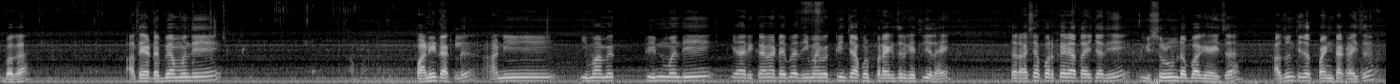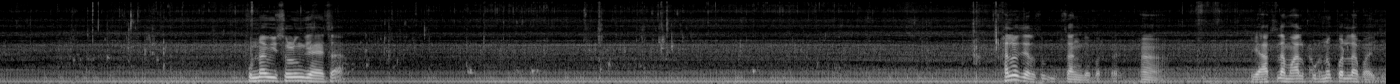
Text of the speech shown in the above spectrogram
बघा. आता या डब्यामध्ये पाणी टाकलं आणि इमाम एक टीनमध्ये या रिकाम्या डब्यात इमामेक्टिनचे आपण प्राईक जर घेतलेला आहे तर अशा प्रकारे आता याच्यात हे विसळून डबा घ्यायचा. अजून त्याच्यात पाणी टाकायचं. पुन्हा विसळून घ्यायचा. हॅलो त्याला तुम- चांगल्या प्रकारे. हां. यातला माल पूर्ण पडला पाहिजे.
